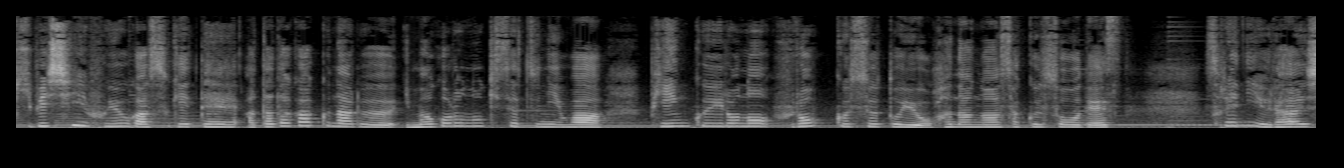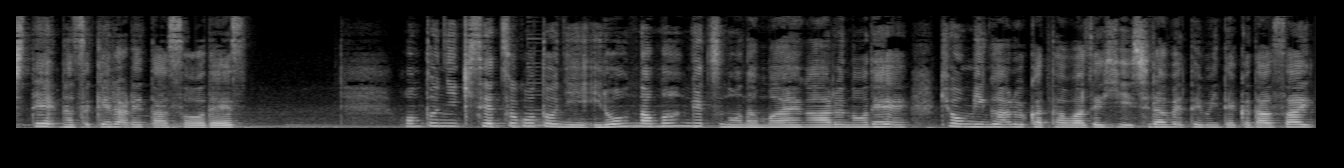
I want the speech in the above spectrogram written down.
厳しい冬が過ぎて暖かくなる今頃の季節にはピンク色のフロックスというお花が咲くそうです。それに由来して名付けられたそうです。本当に季節ごとにいろんな満月の名前があるので興味がある方は是非調べてみてください。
